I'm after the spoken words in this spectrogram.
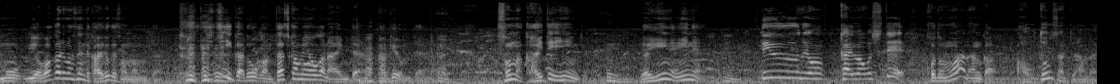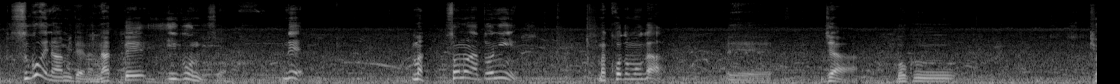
もういや分かりませんって書いとけそんなもんみたいな1位かどうかの確かめようがないみたいな書けよみたいな、はい。そんなん書いていいんってうん。いやいいねんいいねん、っていうの会話をして子供はなんかあお父さんってなんかすごいなみたいななっていくんですよ。でまあその後にまあ子供が、えーじゃあ僕今日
